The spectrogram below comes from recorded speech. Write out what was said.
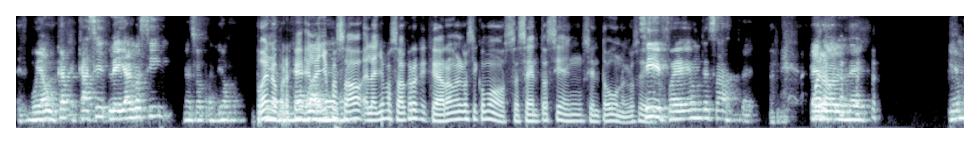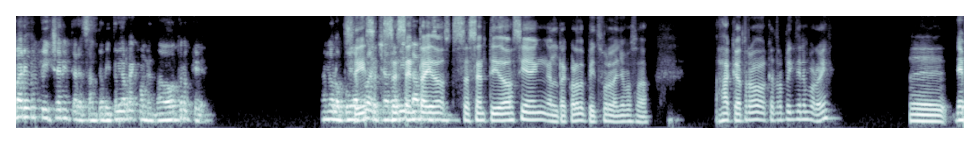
eh, voy a buscar, casi leí algo así, me sorprendió. Bueno, pero es que el año pasado, el año pasado creo que quedaron algo así como 60, 100, 101, algo así. Sí, fue un desastre. Pero el de, tienen varios pitchers interesantes. Ahorita voy a recomendar otro que, bueno, lo pude Sí, se- aprovechar ahorita 62, mismo. 62, 100, el récord de Pittsburgh el año pasado. Ajá, ¿qué otro, qué otro pick tienen por ahí? Eh, De,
